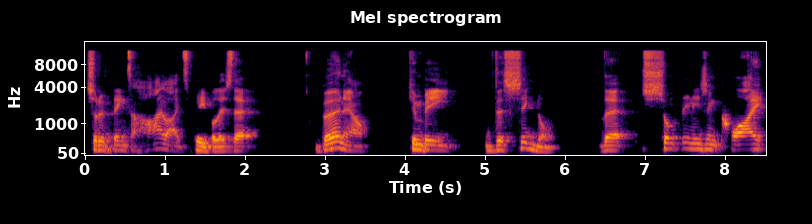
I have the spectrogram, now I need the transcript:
sort of thing to highlight to people is that burnout can be the signal that something isn't quite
